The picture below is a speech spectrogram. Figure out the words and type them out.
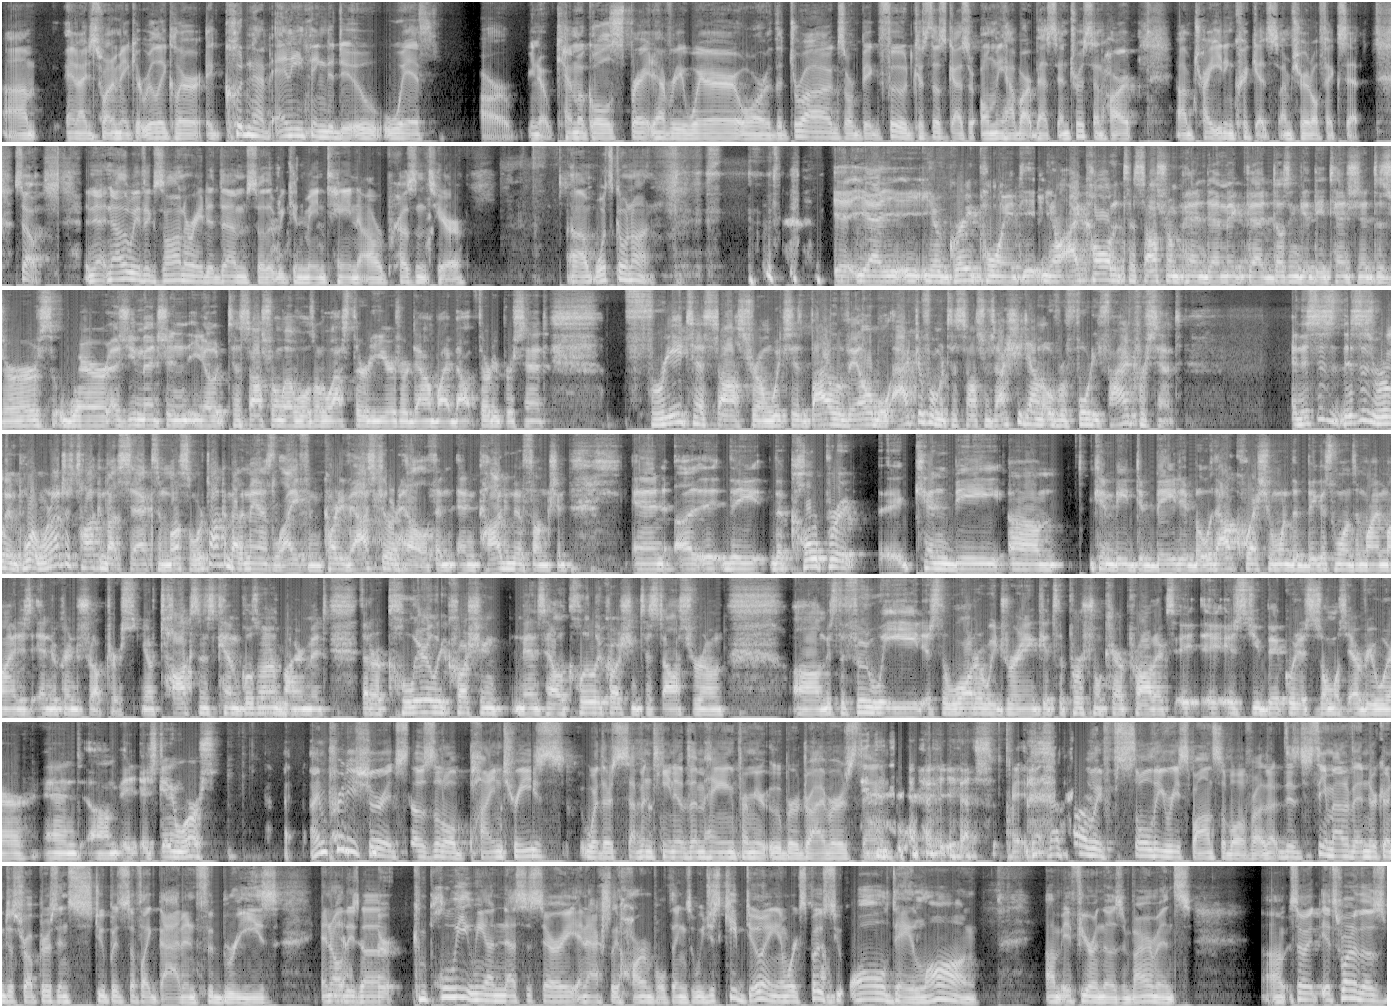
Um, and I just want to make it really clear: it couldn't have anything to do with are you know chemicals sprayed everywhere or the drugs or big food because those guys are only have our best interests in heart um, try eating crickets i'm sure it'll fix it so now that we've exonerated them so that we can maintain our presence here uh, what's going on yeah, you know, great point. You know, I call it a testosterone pandemic that doesn't get the attention it deserves. Where, as you mentioned, you know, testosterone levels over the last 30 years are down by about 30% free testosterone, which is bioavailable active form of testosterone, is actually down over 45%. And this is this is really important. We're not just talking about sex and muscle. We're talking about a man's life and cardiovascular health and, and cognitive function. And uh, the the culprit can be um, can be debated, but without question, one of the biggest ones in my mind is endocrine disruptors. You know, toxins, chemicals in our environment that are clearly crushing men's health, clearly crushing testosterone. Um, it's the food we eat, it's the water we drink, it's the personal care products. It, it, it's ubiquitous, it's almost everywhere, and um, it, it's getting worse. I'm pretty sure it's those little pine trees where there's 17 of them hanging from your Uber driver's thing. yes. That, that's probably solely responsible for there's just the amount of endocrine disruptors and stupid stuff like that and Febreze and all yeah. these other completely unnecessary and actually harmful things that we just keep doing and we're exposed to all day long um, if you're in those environments. Um, so it, it's one of those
